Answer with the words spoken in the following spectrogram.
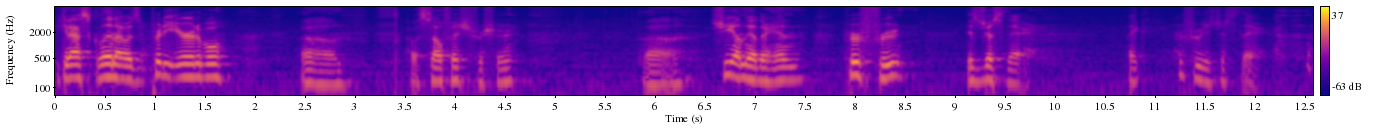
You can ask Lynn, I was pretty irritable. Um, I was selfish for sure. Uh, she, on the other hand, her fruit is just there. Like her fruit is just there.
